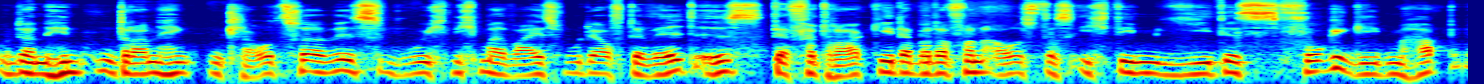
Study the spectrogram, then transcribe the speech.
und dann hinten dran hängt ein Cloud-Service, wo ich nicht mal weiß, wo der auf der Welt ist. Der Vertrag geht aber davon aus, dass ich dem jedes vorgegeben habe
